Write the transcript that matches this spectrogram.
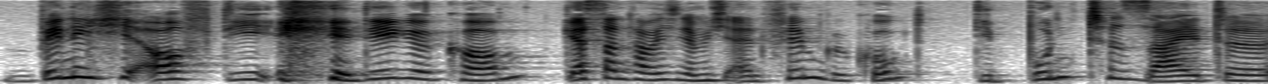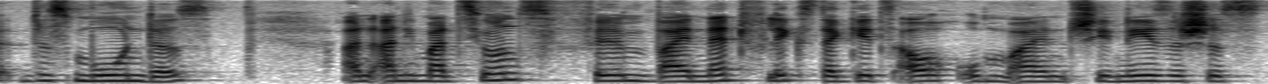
bin ich auf die Idee gekommen. Gestern habe ich nämlich einen Film geguckt, Die bunte Seite des Mondes. Ein Animationsfilm bei Netflix. Da geht es auch um ein chinesisches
